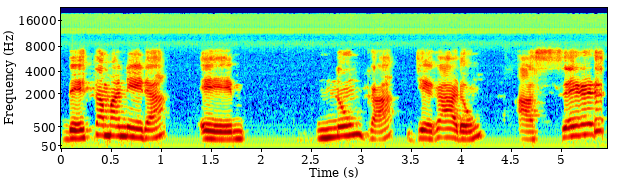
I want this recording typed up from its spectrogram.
de esta manera, eh, nunca llegaron a hacer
